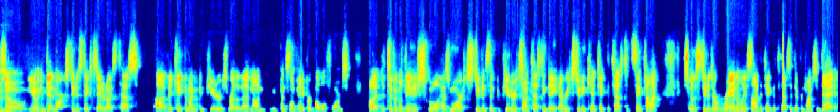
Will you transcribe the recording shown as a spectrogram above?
Mm-hmm. So, you know, in Denmark, students take standardized tests. Uh, they take them on computers rather than on pencil and paper bubble forms. But the typical Danish school has more students than computers. So on testing day, every student can't take the test at the same time. So the students are randomly assigned to take the test at different times of day.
